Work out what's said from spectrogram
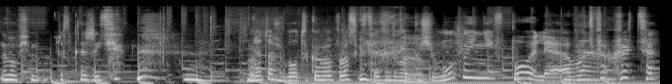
Ну, в общем, расскажите. М. У меня тоже был такой вопрос, кстати, думаю, почему мы не в поле, а вот какой-то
